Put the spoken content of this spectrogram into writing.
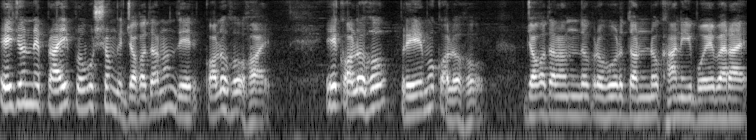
এই জন্যে প্রায়ই প্রভুর সঙ্গে জগদানন্দের কলহ হয়। এ কলহ প্রেম কলহ। জগদানন্দ প্রভুর দণ্ডখানি বয়ে বেড়ায়।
